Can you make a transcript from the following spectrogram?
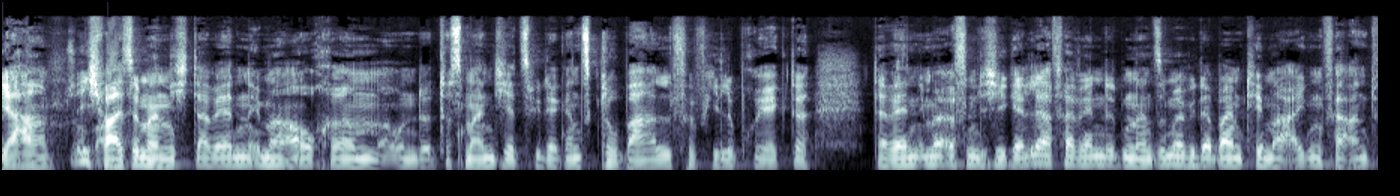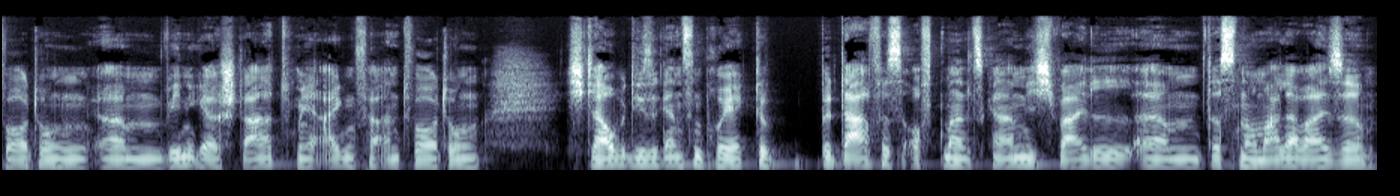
ja, so ich weiß immer nicht. Da werden immer auch, ähm, und das meine ich jetzt wieder ganz global für viele Projekte, da werden immer öffentliche Gelder verwendet und dann sind wir wieder beim Thema Eigenverantwortung, ähm, weniger Staat, mehr Eigenverantwortung. Ich glaube, diese ganzen Projekte bedarf es oftmals gar nicht, weil ähm, das normalerweise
